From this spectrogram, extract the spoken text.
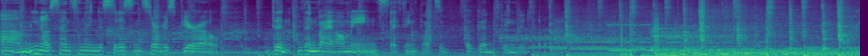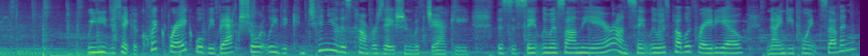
um, you know, send something to Citizen Service Bureau, then, then by all means, I think that's a, a good thing to do. We need to take a quick break. We'll be back shortly to continue this conversation with Jackie. This is St. Louis on the Air on St. Louis Public Radio, 90.7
